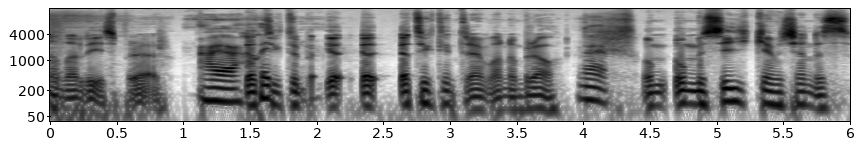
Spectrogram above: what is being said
analys på det här. Ja, ja, Jag skit. tyckte, jag, jag, jag tyckte inte den var något bra. Nej. Och, och musiken kändes...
